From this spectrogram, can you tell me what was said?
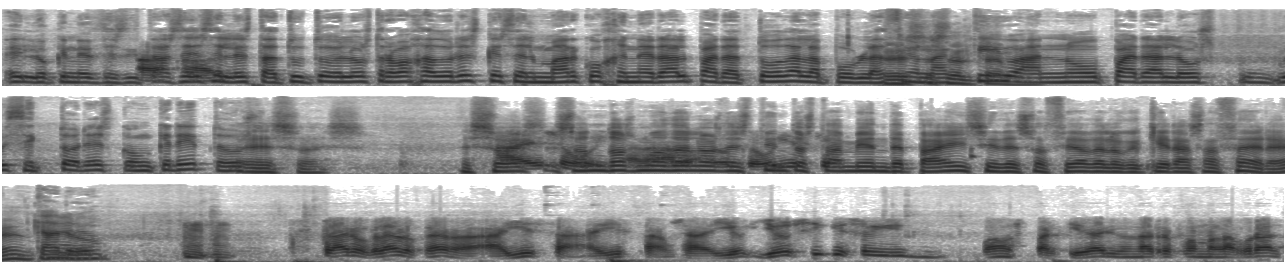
Eh, Lo que necesitas Ah, es ah. el Estatuto de los Trabajadores, que es el marco general para toda la población Ese activa, no para los uh, sectores concretos. Eso es. Eso A es. eso Son dos modelos distintos es que- también de país y de sociedad de lo que quieras hacer, ¿eh? Claro. Claro, claro, claro, ahí está, ahí está. O sea, yo, yo sí que soy, vamos, partidario de una reforma laboral,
